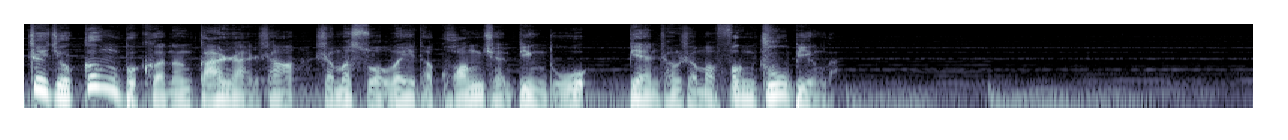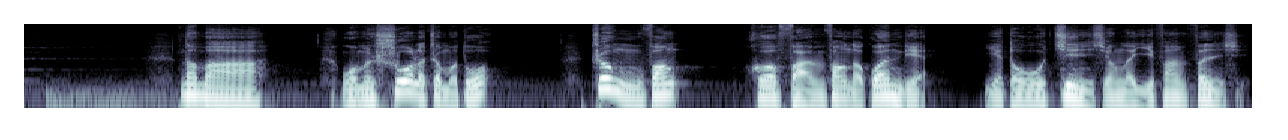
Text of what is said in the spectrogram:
这就更不可能感染上什么所谓的狂犬病毒。变成什么疯猪病了？那么我们说了这么多，正方和反方的观点也都进行了一番分析。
